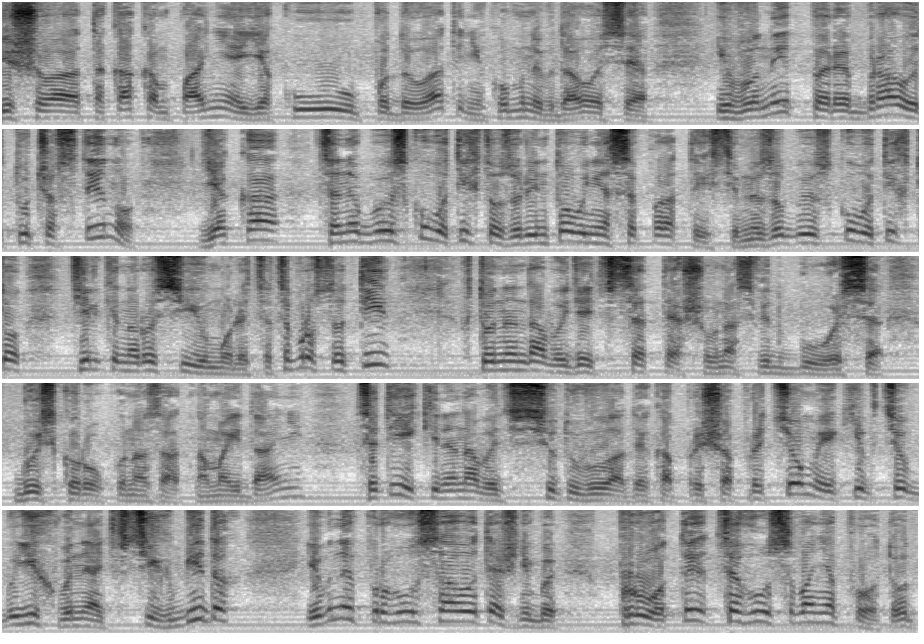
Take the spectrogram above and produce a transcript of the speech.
пішла така кампанія, яку подолати нікому не вдалося. І вони перебрали ту частину, яка це не обов'язково ті, хто зорієнтовані сепаратистів, не обов'язково ті, хто тільки на Росію моляться. Це просто ті, хто ненавидять все те, що в нас відбулося близько року назад на Майдані. Це ті, які ненавидять всю ту владу, яка прийшла при цьому, які в цьому їх винять в всіх бідах, і вони проголосували теж ніби проти. Це голосування проти. От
